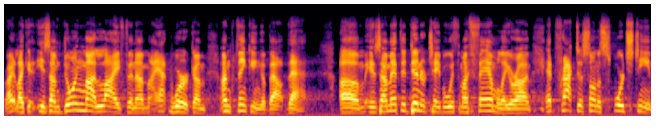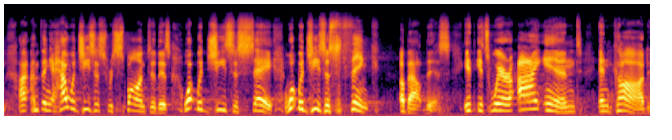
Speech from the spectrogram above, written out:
right? Like as I'm doing my life and I'm at work, I'm, I'm thinking about that um, is I'm at the dinner table with my family or I'm at practice on a sports team. I, I'm thinking, how would Jesus respond to this? What would Jesus say? What would Jesus think about this? It, it's where I end and God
